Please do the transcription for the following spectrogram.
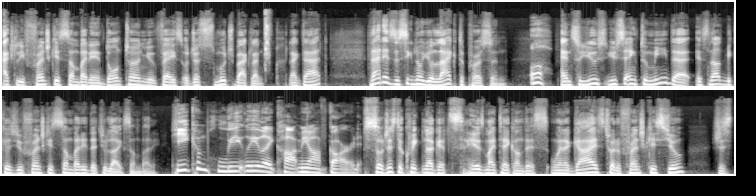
actually French kiss somebody and don't turn your face or just smooch back like like that, that is the signal you like the person. Oh. And so you you saying to me that it's not because you French kiss somebody that you like somebody. He completely like caught me off guard. So just a quick nuggets. Here's my take on this. When a guy's try to French kiss you, just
